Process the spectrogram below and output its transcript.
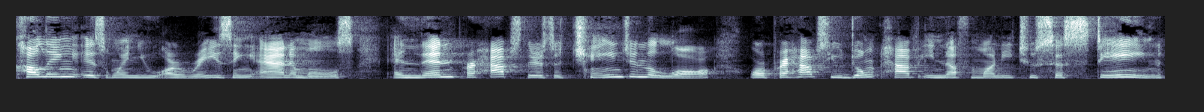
Culling is when you are raising animals, and then perhaps there's a change in the law, or perhaps you don't have enough money to sustain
